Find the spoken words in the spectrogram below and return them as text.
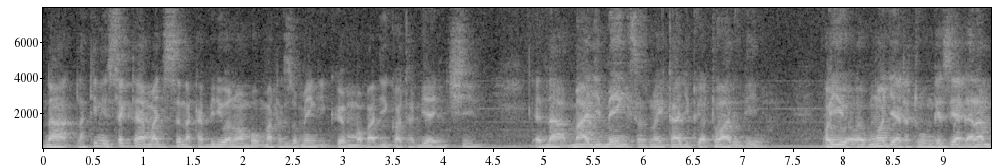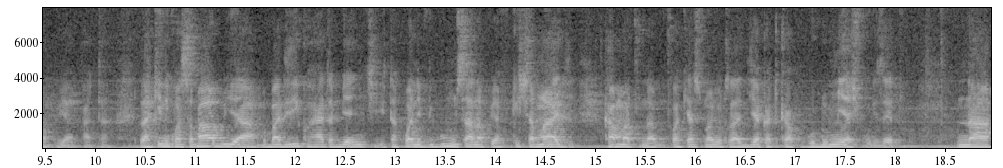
na lakini sekta ya maji sasa inakabiliwa na mambo matatizo mengi ikiwemo mabadiliko ya tabia nchi eh, na maji mengi sasa tunahitaji kuyatoa ardhini. Kwa hiyo eh, moja yatatuongezea gharama kuyapata. Lakini kwa sababu ya mabadiliko haya tabia nchi itakuwa ni vigumu sana kuyafikisha maji kama tuna kwa kiasi tunavyotarajia katika kuhudumia shughuli zetu. Na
